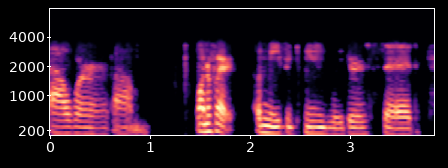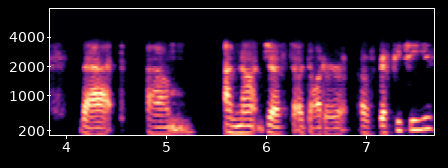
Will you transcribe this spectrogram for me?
our um, one of our amazing community leaders said that um, I'm not just a daughter of refugees.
